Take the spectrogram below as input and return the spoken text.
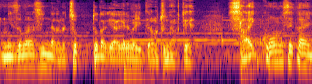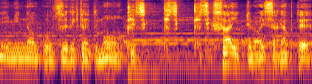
みずばらしいんだからちょっとだけあげればいいってことじゃなくて最高の世界にみんなをこう連れてきたいってもうケチケチケチくさいっていうのは一切なくて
